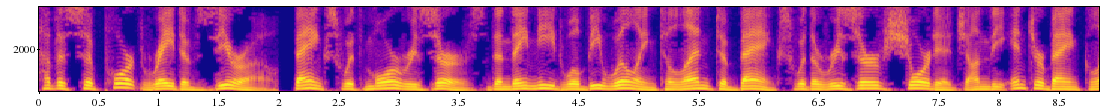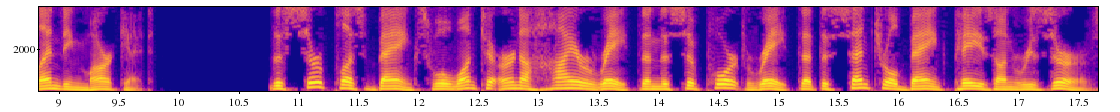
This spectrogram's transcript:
have a support rate of zero. Banks with more reserves than they need will be willing to lend to banks with a reserve shortage on the interbank lending market. The surplus banks will want to earn a higher rate than the support rate that the central bank pays on reserves,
